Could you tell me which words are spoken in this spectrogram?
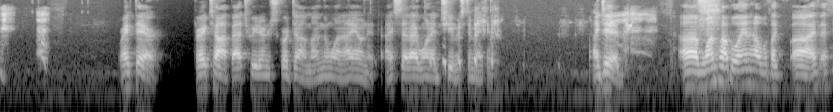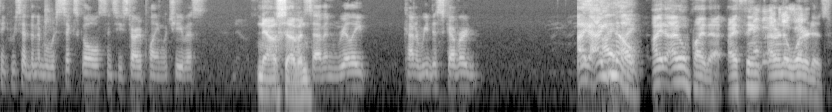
right there, very top at tweet underscore dumb. I'm the one. I own it. I said I wanted Chivas to make it. I did. Uh, Juan Pablo Angel with like uh, I, I think we said the number was six goals since he started playing with Chivas. Now seven. Seven really kind of rediscovered. I, I I- know. I- I, I, don't buy that. I think I I, don't know what it is.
